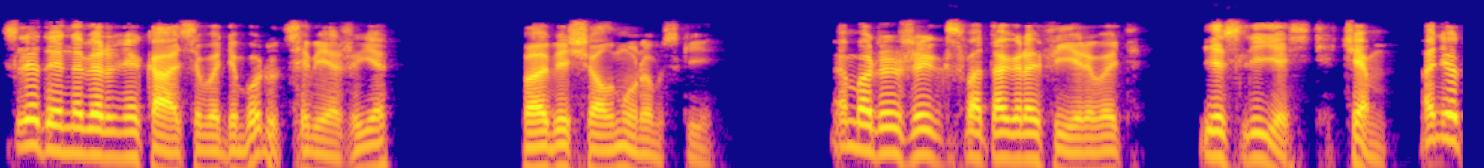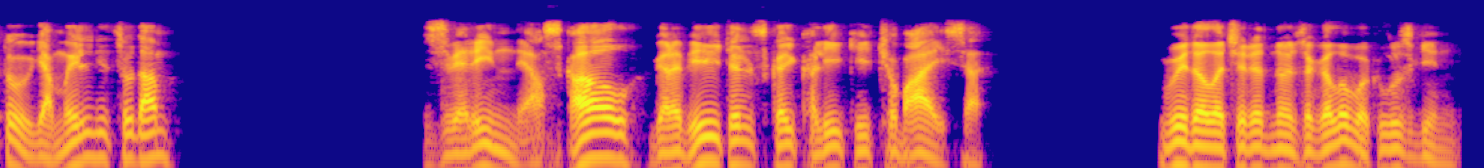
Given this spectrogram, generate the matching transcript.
Следы наверняка сегодня будут свежие, — пообещал Муромский. Можешь их сфотографировать, если есть чем, а нету, я мыльницу дам. Звериный оскал грабительской клики Чубайса. Выдал очередной заголовок Лузгин.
